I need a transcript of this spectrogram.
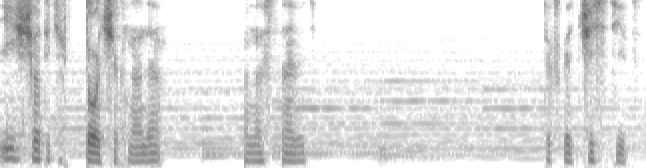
И еще таких точек надо наставить. Так сказать, частиц.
